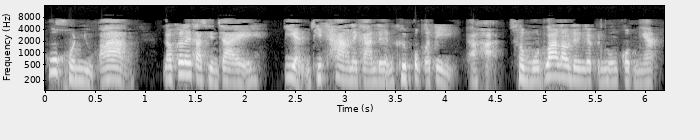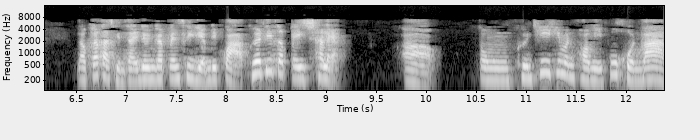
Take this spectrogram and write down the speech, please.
ผู้คนอยู่บ้าง แล้วก็เลยตัดสินใจเป ลี่ยนทิศทางในการเดินคือปกติอะค่ะ สมมุติว่าเราเดินกันเป็นวงกลมเนี้ย เราก็ตัดสินใจเดินกันเป็นสี่เหลี่ยมดีกว่า เพื่อที่จะไปฉลับอ่าตรงพื้นที่ที่มันพอมีผู้คนบ้าง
